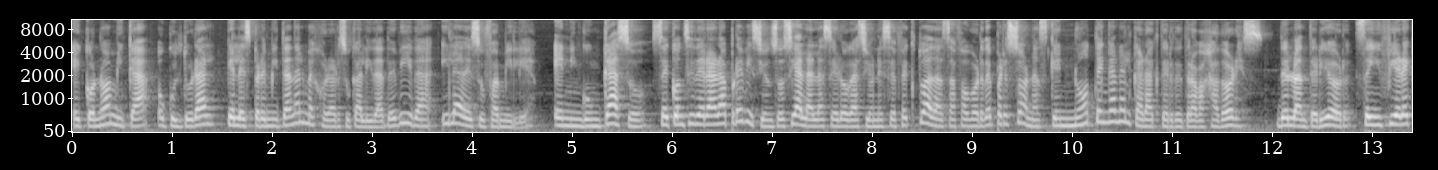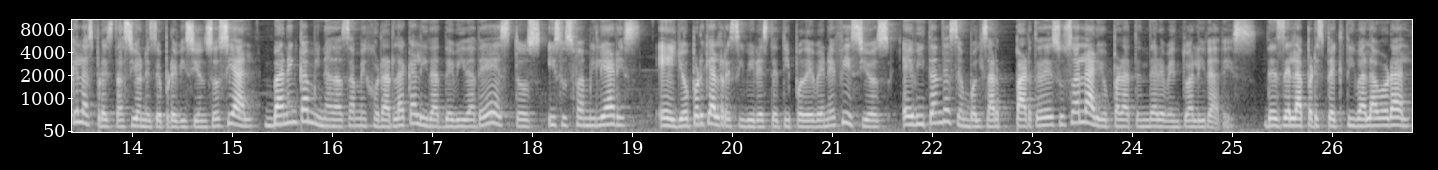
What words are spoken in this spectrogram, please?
económica o cultural que les permitan el mejorar su calidad de vida y la de su familia. En ningún caso se considerará previsión social a las erogaciones efectuadas a favor de personas que no tengan el carácter de trabajadores. De lo anterior, se infiere que las prestaciones de previsión social van encaminadas a mejorar la calidad de vida de estos y sus familiares. Ello porque al recibir este tipo de beneficios, evitan desembolsar parte de su salario para atender eventualidades. Desde la perspectiva laboral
